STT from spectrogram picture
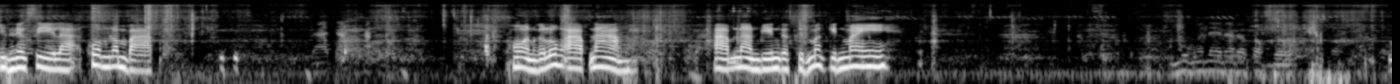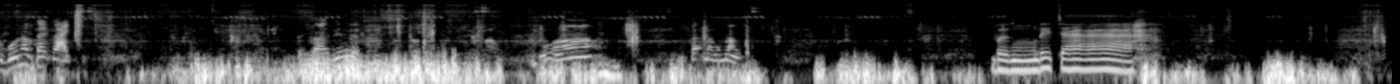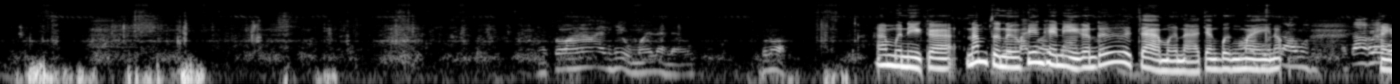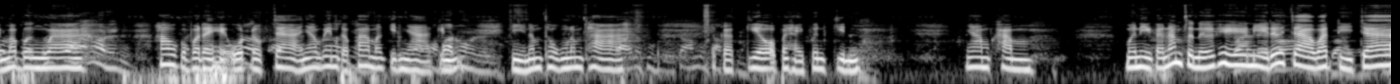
กินจังสี่ละความลำบากห่อนก็ลงอาบน้ำอาบน้ำเย็นก็ขึ้นมากินไม่ตัวบัวนั่งใส่ไก่ใส่ไก่ดิโอ้ฮะตะนั่งกำลัง เบิ่งด้วยจ้าตัวมแล้ออ่ามือนี้ก็นำเสนอเพียงแค่นี้กันเด้อจ้าเมือหนาจังเบิงใหม่เนาะให้มาเบิงว่าเฮากับบ่ได้ให้อดดอกจ้าย่าเว้นกับผ้ามากินหญ้ากินนี่น้ำทงน้ำทาแล้วก็เกี๊ยวเอาไปให้เพิ่นกินย่ามคำ มื่อนี้ก็นำเสนอแค่นี้เด้อจ้าวัดดีจ้า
